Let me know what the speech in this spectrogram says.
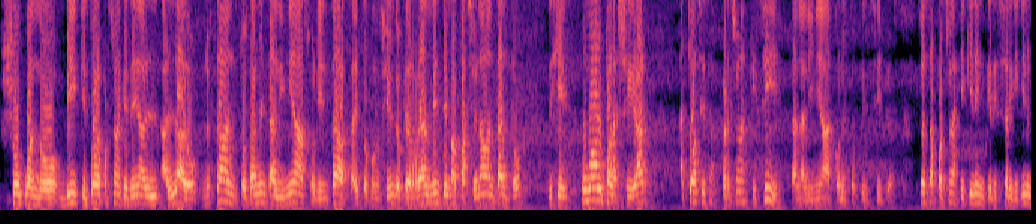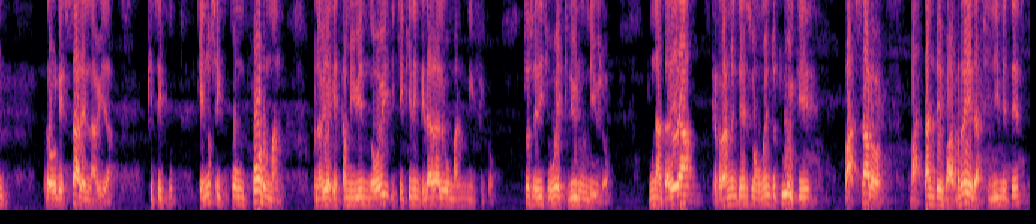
yo cuando vi que todas las personas que tenía al, lado no estaban totalmente alineadas, orientadas a estos conocimientos que realmente me apasionaban tanto, dije, ¿cómo hago para llegar a todas esas personas que sí están alineadas con estos principios? Todas esas personas que quieren crecer, que quieren progresar en la vida, que no se conforman con la vida que están viviendo hoy y que quieren crear algo magnífico. Entonces dije, voy a escribir un libro. Una tarea que realmente en ese momento tuve que pasar bastantes barreras y límites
